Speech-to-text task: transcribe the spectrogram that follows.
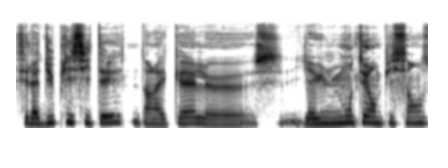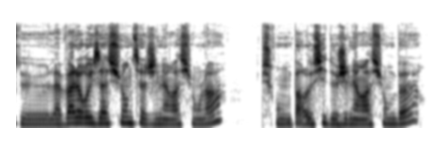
c'est la duplicité dans laquelle euh, il y a une montée en puissance de la valorisation de cette génération-là, puisqu'on parle aussi de génération beurre,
